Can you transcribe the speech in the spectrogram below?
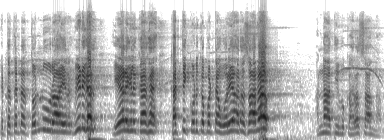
கிட்டத்தட்ட தொண்ணூறாயிரம் வீடுகள் ஏழைகளுக்காக கட்டி கொடுக்கப்பட்ட ஒரே அரசாங்கம் அதிமுக அரசாங்கம்.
